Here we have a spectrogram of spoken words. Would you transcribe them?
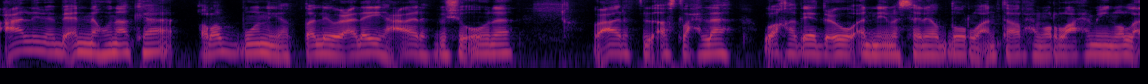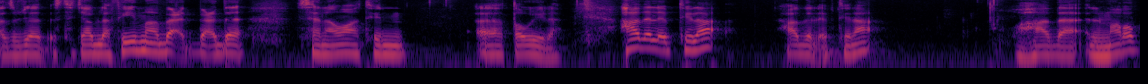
علم بأن هناك رب يطلع عليه عارف بشؤونه وعارف الأصلح له وأخذ يدعو أني مسني الضر وأنت أرحم الراحمين. والله عز وجل استجاب له فيما بعد بعد سنوات آه، طويلة. هذا الابتلاء هذا الابتلاء وهذا المرض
